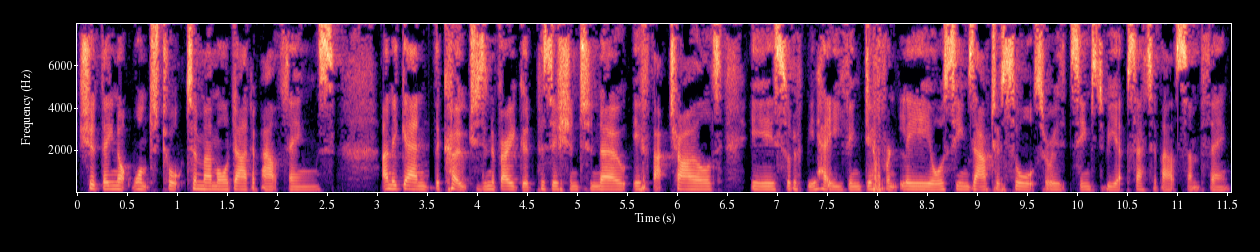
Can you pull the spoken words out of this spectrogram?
should they not want to talk to mum or dad about things. And again, the coach is in a very good position to know if that child is sort of behaving differently or seems out of sorts or seems to be upset about something.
